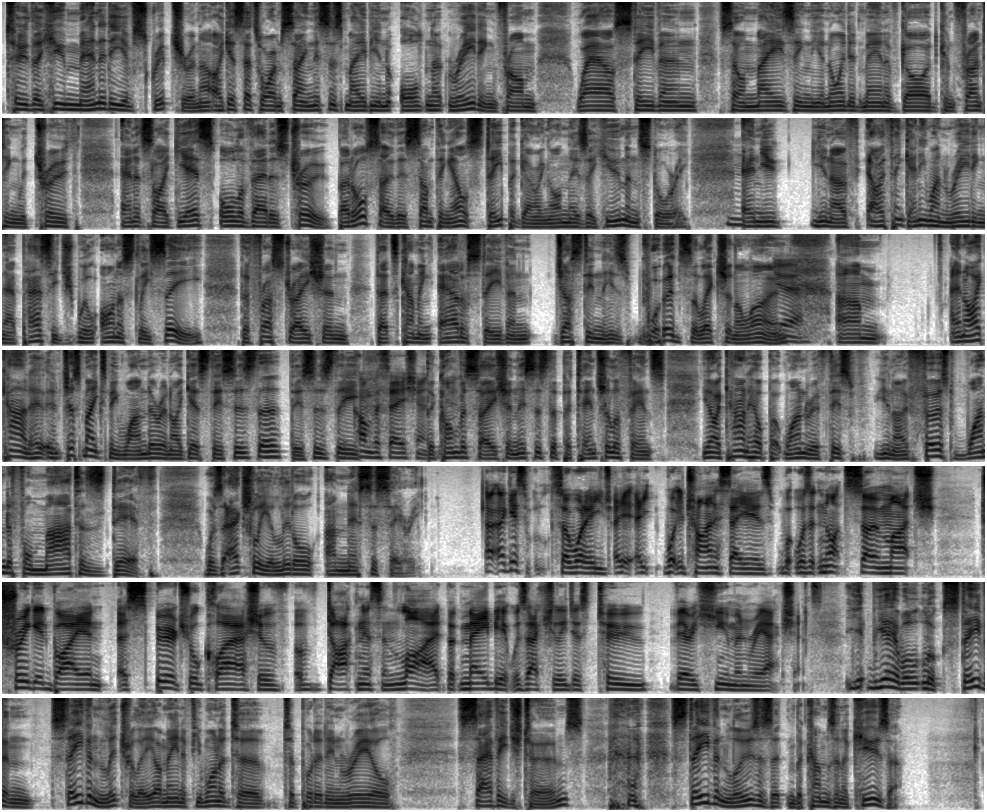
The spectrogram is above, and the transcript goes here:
to the humanity of Scripture. And I guess that's why I'm saying this is maybe an alternate reading from, wow, Stephen, so amazing, the anointed man of God confronting with truth. And it's like, yes, all of that is true, but also there's something else deeper going on. There's a human story. Mm. And you you know, I think anyone reading that passage will honestly see the frustration that's coming out of Stephen just in his word selection alone. Yeah. Um, and I can't. It just makes me wonder. And I guess this is the this is the, the conversation. The conversation. This is the potential offence. You know, I can't help but wonder if this, you know, first wonderful martyr's death was actually a little unnecessary. I guess so. What are you? What you're trying to say is, was it not so much triggered by an, a spiritual clash of, of darkness and light, but maybe it was actually just two very human reactions. Yeah, yeah, well, look, Stephen, Stephen literally, I mean, if you wanted to, to put it in real savage terms, Stephen loses it and becomes an accuser.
